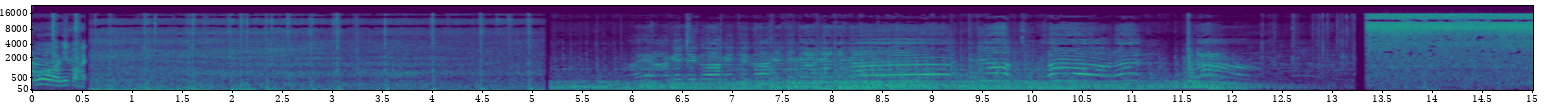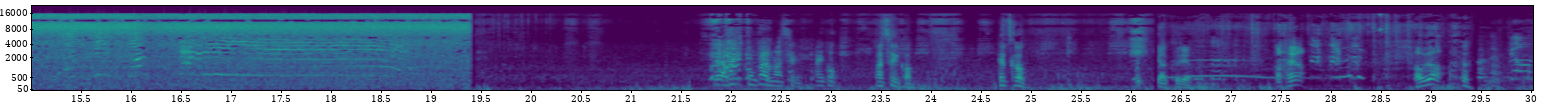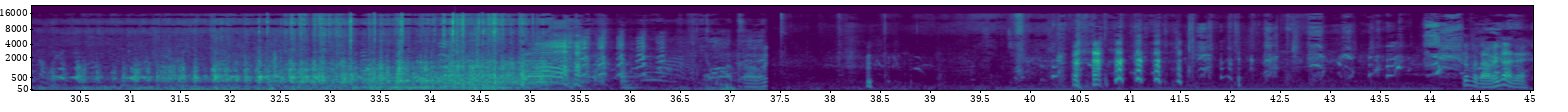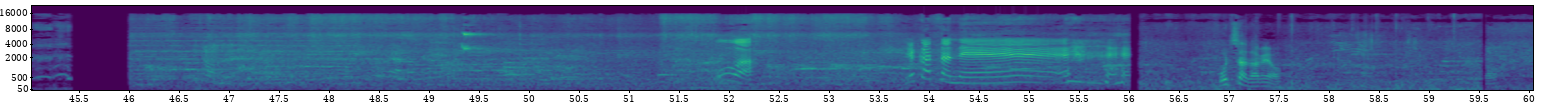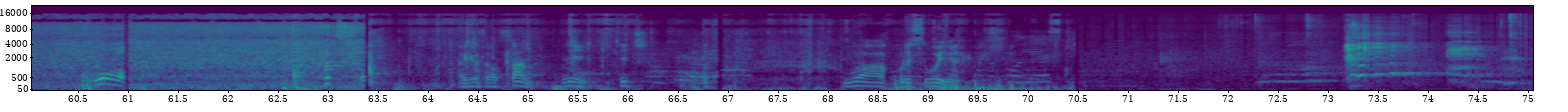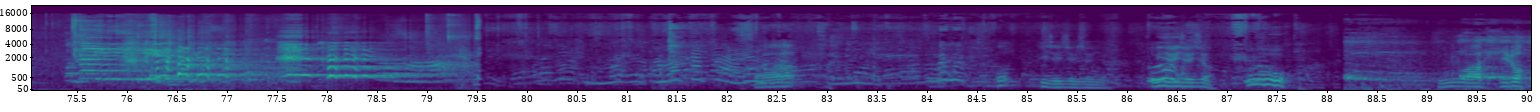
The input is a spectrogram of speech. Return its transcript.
お2個入っはい、上げてく、上げてく、上げてく、上げてく。いくよ。それ。じゃん。はい、ここからまっすぐ。はい、行こう。まっすぐ行こう。レッツゴー。が来るよ。あ、早っ。危なやっぱダメだね。うわよかったね落ちたらダメよ。おお。はい、行きますよ。三、二、一。うわ、これすごいね。さあ。お、いいじゃん、いいじゃん、いいじゃん、いいじゃん、いいじゃん、いいじゃん。おお。うわ、広。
